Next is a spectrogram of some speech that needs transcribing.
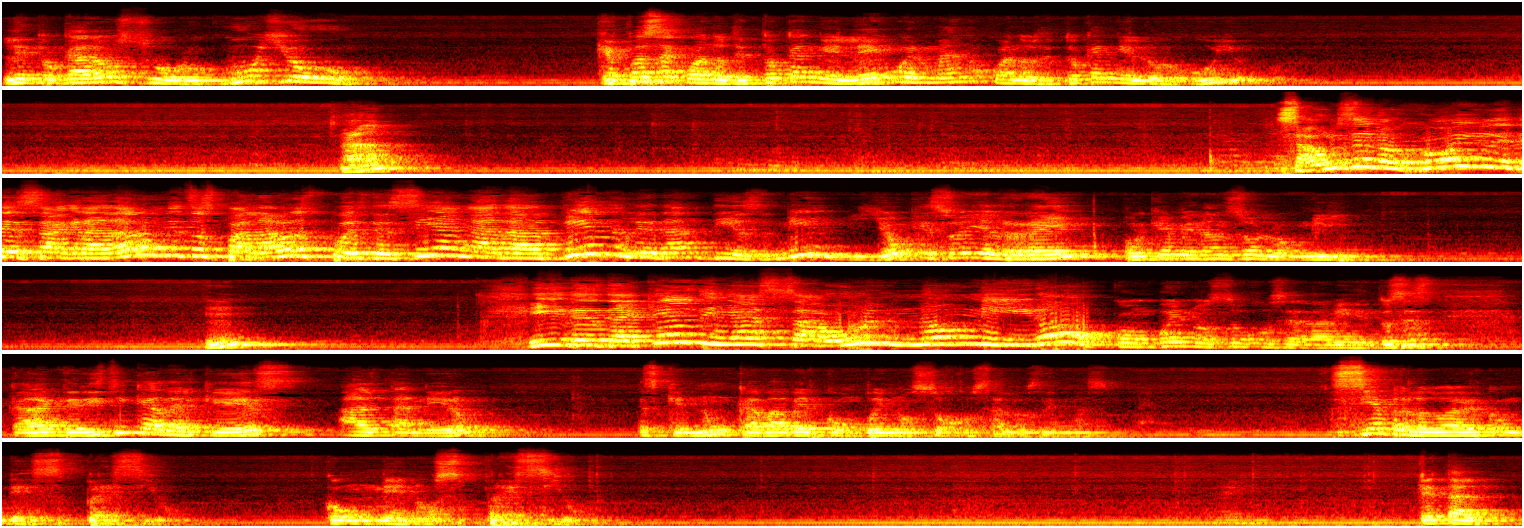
le tocaron su orgullo. ¿Qué pasa cuando te tocan el ego, hermano? Cuando te tocan el orgullo. ¿Ah? Saúl se enojó y le desagradaron estas palabras, pues decían a David le dan diez mil, y yo que soy el rey, ¿por qué me dan solo mil? ¿Mm? Y desde aquel día Saúl no miró con buenos ojos a David. Entonces, característica del que es altanero es que nunca va a ver con buenos ojos a los demás. Siempre los va a ver con desprecio, con menosprecio. ¿Qué tal?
